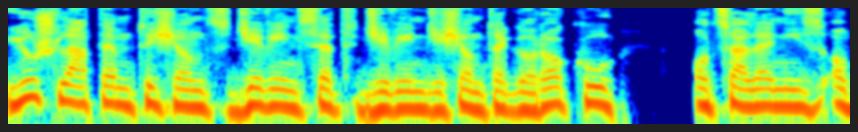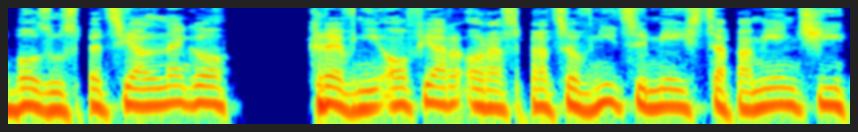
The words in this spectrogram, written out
Już latem 1990 roku ocaleni z obozu specjalnego, krewni ofiar oraz pracownicy miejsca pamięci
